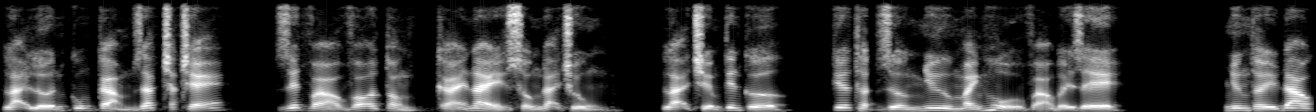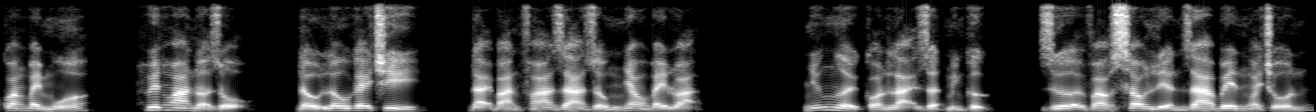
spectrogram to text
lại lớn cũng cảm giác chặt chẽ, giết vào võ tổng cái này sống đại trùng, lại chiếm tiên cơ, kia thật dường như mánh hổ vào bể dê. Nhưng thấy đao quang bay múa, huyết hoa nở rộ, đầu lâu gai chi, đại bán pha ra giống nhau bay loạn. Những người còn lại giật mình cực, dựa vào sau liền ra bên ngoài trốn,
